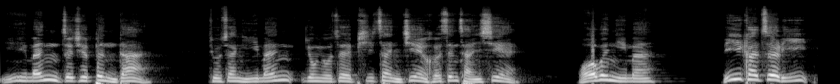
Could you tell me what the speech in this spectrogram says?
你们这群笨蛋！就算你们拥有这批战舰和生产线，我问你们。离开这里，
